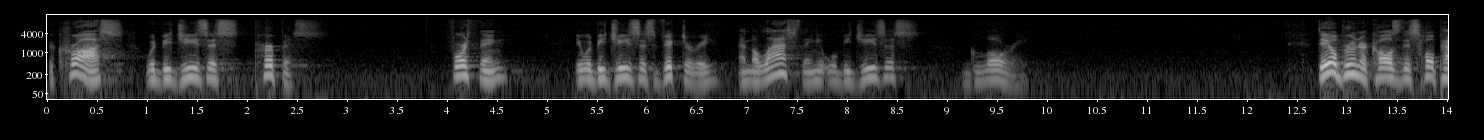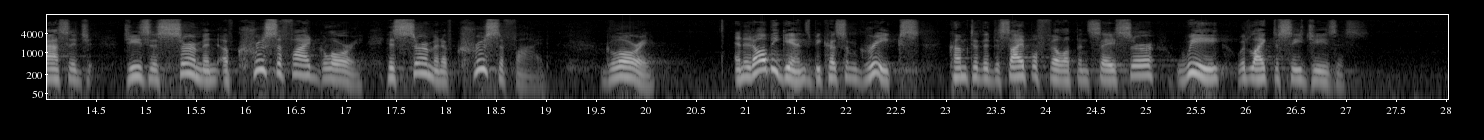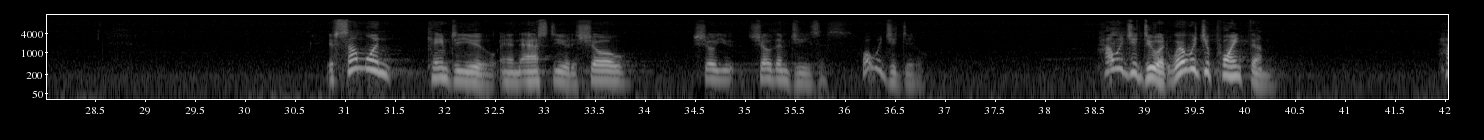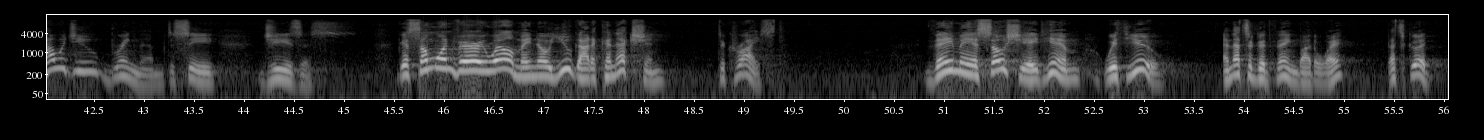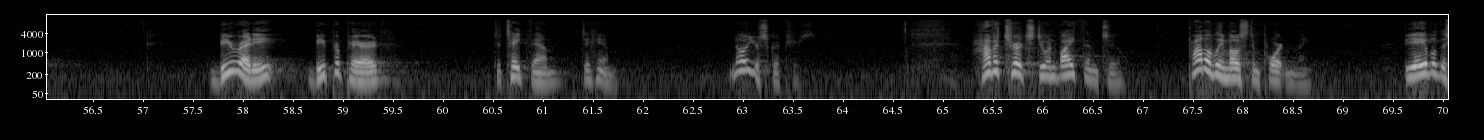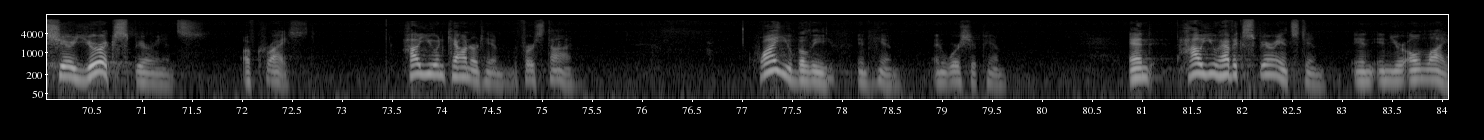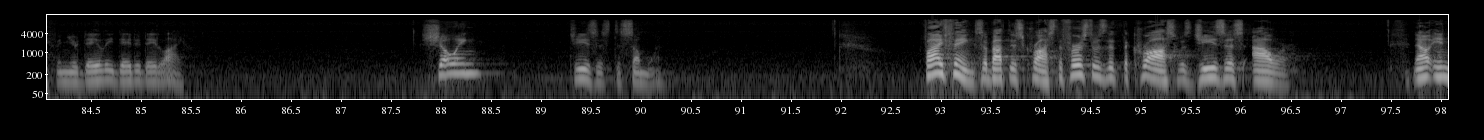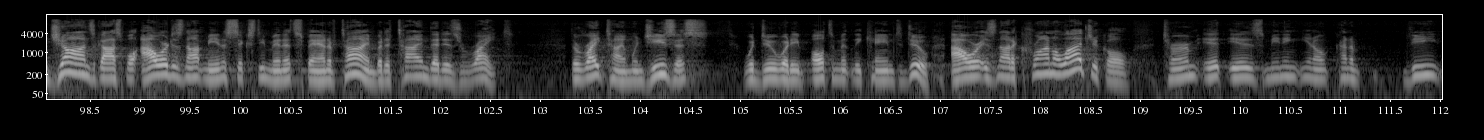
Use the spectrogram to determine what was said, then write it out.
the cross would be Jesus' purpose. Fourth thing, it would be Jesus' victory. And the last thing, it will be Jesus' glory. Dale Bruner calls this whole passage Jesus' sermon of crucified glory, his sermon of crucified glory. And it all begins because some Greeks come to the disciple Philip and say, Sir, we would like to see Jesus. If someone came to you and asked you to show, show, you, show them Jesus, what would you do? How would you do it? Where would you point them? how would you bring them to see Jesus? Because someone very well may know you got a connection to Christ. They may associate him with you. And that's a good thing, by the way. That's good. Be ready, be prepared to take them to him. Know your scriptures. Have a church to invite them to. Probably most importantly, be able to share your experience of Christ, how you encountered him the first time, why you believe in him and worship him, and how you have experienced him in, in your own life, in your daily, day to day life. Showing Jesus to someone. Five things about this cross. The first was that the cross was Jesus' hour. Now, in John's gospel, hour does not mean a 60 minute span of time, but a time that is right. The right time when Jesus would do what he ultimately came to do. Hour is not a chronological term, it is meaning, you know, kind of the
